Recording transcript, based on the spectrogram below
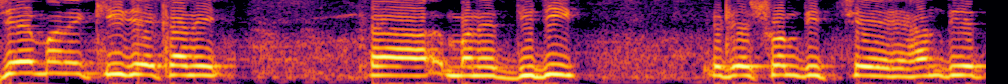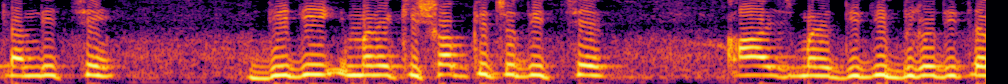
যে মানে কি যে এখানে মানে দিদি রেশন দিচ্ছে, হ্যান দিয়ে ত্যান দিচ্ছে, দিদি মানে কি সব কিছু দিচ্ছে, আজ মানে দিদি বিরোধিতা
